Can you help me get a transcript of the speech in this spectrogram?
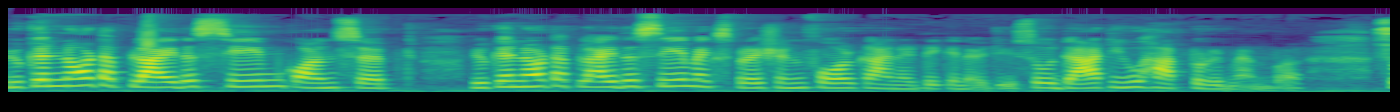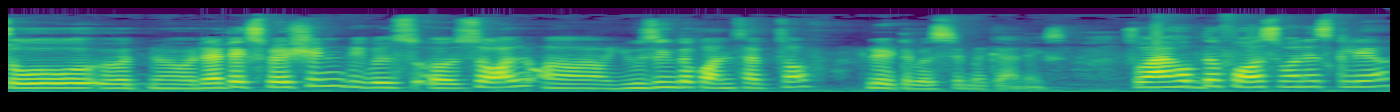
you cannot apply the same concept you cannot apply the same expression for kinetic energy. So, that you have to remember. So, uh, that expression we will uh, solve uh, using the concepts of relativistic mechanics. So, I hope the first one is clear.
